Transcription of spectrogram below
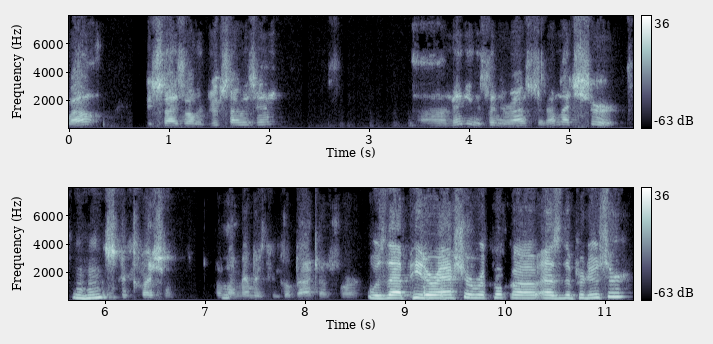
well. Besides all the groups I was in, uh, maybe it was Linda Ronstadt. I'm not sure. Mhm. That's a good question. Well, my memories can go back that far. Was that Peter Asher reco- uh, as the producer?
